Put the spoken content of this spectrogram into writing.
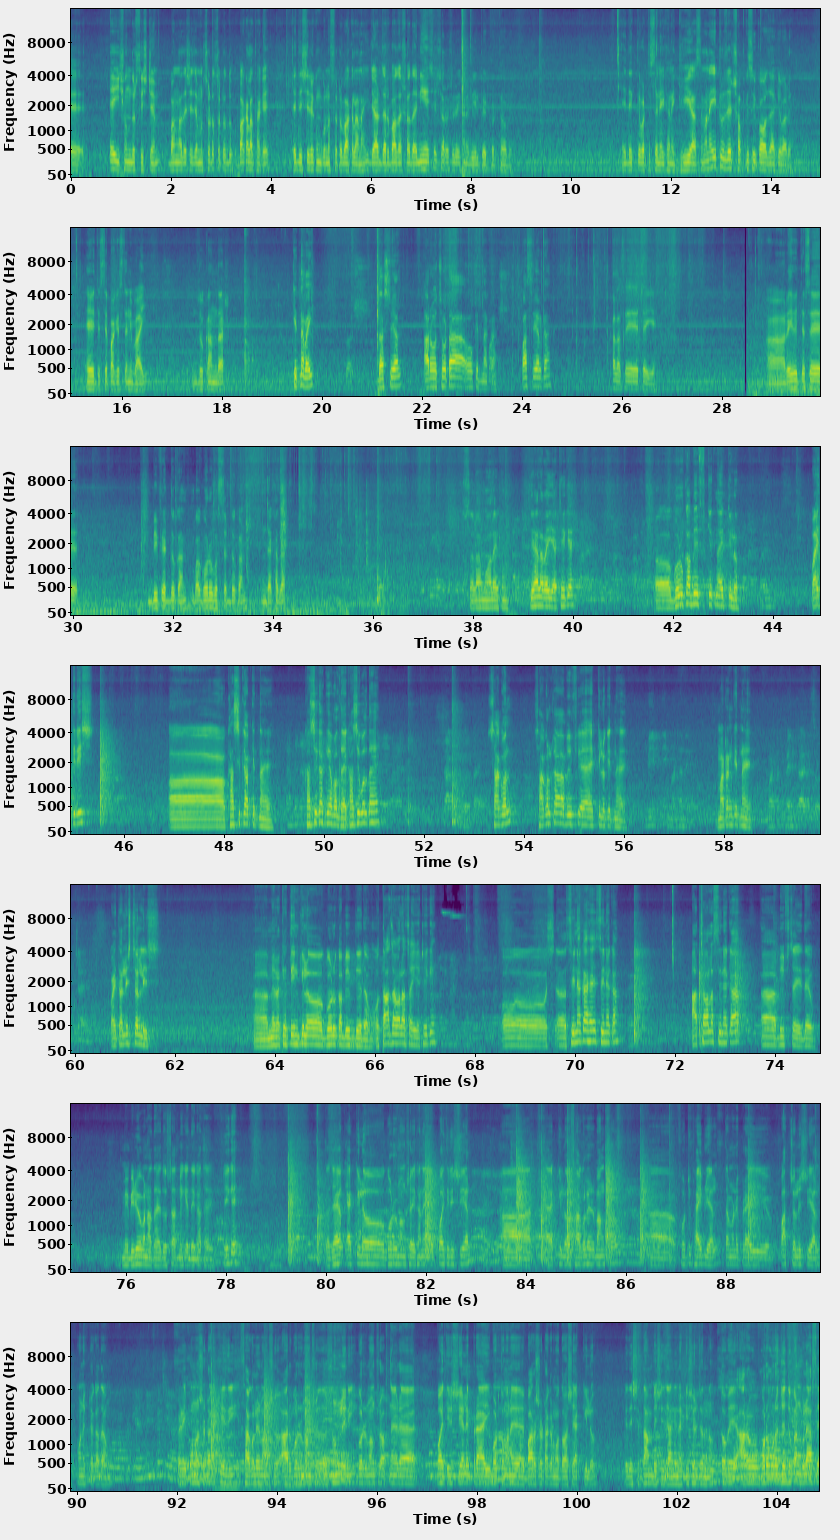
এই সুন্দর সিস্টেম বাংলাদেশে যেমন ছোট ছোট বাকালা থাকে, এই দেশে এরকম কোনো ছোট বাকালা নাই। যার যার বাজার সদায় নিয়ে এসে সরাসরি এখানে বিল পে করতে হবে। এই দেখতে পারতেছেন এখানে ঘি আছে মানে এ টু জেড সব কিছুই পাওয়া যায় একেবারে এই হইতেছে পাকিস্তানি ভাই दुकानदार कितना भाई दस रियाल और वो छोटा वो कितना का पाँच रियाल का खलास ये चाहिए আর এই হইতেছে বিফের দোকান বা গরু গোস্তের দোকান দেখা যাক सलाम वालेकुम क्या हाल है भैया ठीक है अ, गरु का बीफ कितना एक किलो? पैंतीस। खांसी का कितना है? खांसी का क्या बोलता है? खांसी बोलता है? छागल छागल का बीफ एक किलो कितना है? मटन कितना है? मटन पैंतालीस चालीस। पैंतालीस चालीस। मेरा के तीन किलो गोरू का बीफ दे दो। और ताज़ा वाला चाहिए ठीक है? और सीने का है? सीने का? अच्छा वाला सीने का अ, बीफ चाहिए दे मैं वीडियो बनाता है दूसरा आदमी के देखा था ठीक है তো যাই হোক এক কিলো গরুর মাংস এখানে পঁয়ত্রিশ রিয়াল আর এক কিলো ছাগলের মাংস ফোর্টি ফাইভ রিয়াল তার মানে প্রায় পাঁচচল্লিশ রিয়াল অনেক টাকা দাম প্রায় পনেরোশো টাকা কেজি ছাগলের মাংস আর গরুর মাংস শুনলেনি গরুর মাংস আপনার আহ, পঁয়ত্রিশ রিয়ালে প্রায় বর্তমানে বারোশো টাকার মতো আসে এক কিলো এদেশের দাম বেশি, জানি না কিসের জন্য। তবে আরও বড় বড় যে দোকানগুলো আছে,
